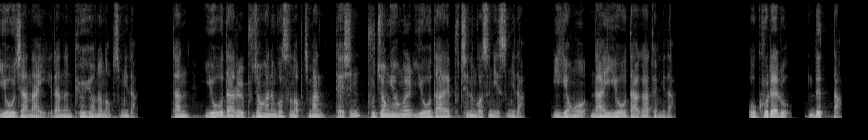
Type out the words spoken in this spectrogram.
요자나이라는 표현은 없습니다. 단 요다를 부정하는 것은 없지만 대신 부정형을 요다에 붙이는 것은 있습니다. 이 경우 나이요다가 됩니다. 오크레루 늦다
